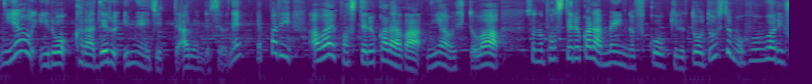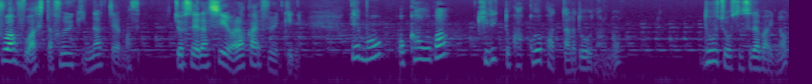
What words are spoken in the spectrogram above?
似合う色から出るイメージってあるんですよね。やっぱり淡いパステルカラーが似合う人はそのパステルカラーメインの服を着るとどうしてもふんわりふわふわした雰囲気になっちゃいます。女性らしい柔らかい雰囲気に。でもお顔がキリッとかっこよかったらどうなるの？どう調整すればいいの？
